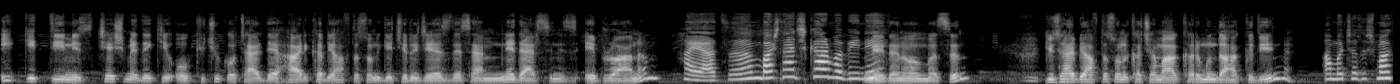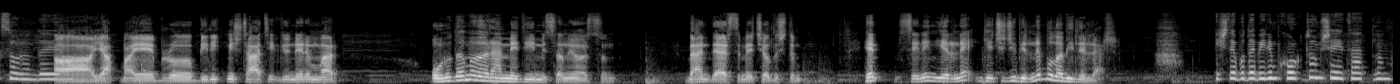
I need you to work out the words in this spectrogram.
ilk gittiğimiz Çeşme'deki o küçük otelde harika bir hafta sonu geçireceğiz desem ne dersiniz Ebru Hanım? Hayatım baştan çıkarma beni. Neden olmasın? Güzel bir hafta sonu kaçamağı karımın da hakkı değil mi? Ama çalışmak zorundayım. Aa yapma Ebru, birikmiş tatil günlerim var. Onu da mı öğrenmediğimi sanıyorsun? Ben dersime çalıştım. Hem senin yerine geçici birini bulabilirler. İşte bu da benim korktuğum şey tatlım.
